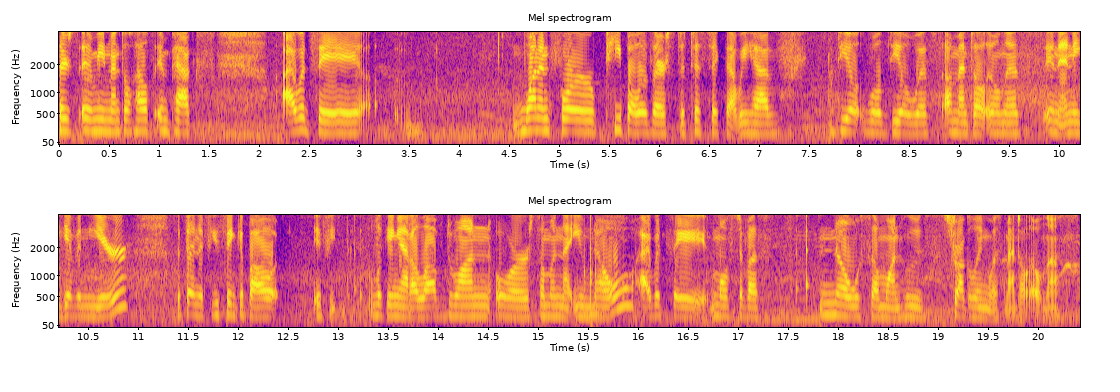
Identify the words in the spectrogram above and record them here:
There's, I mean, mental health impacts, I would say, one in four people is our statistic that we have deal will deal with a mental illness in any given year. But then if you think about if you, looking at a loved one or someone that you know, I would say most of us know someone who's struggling with mental illness.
